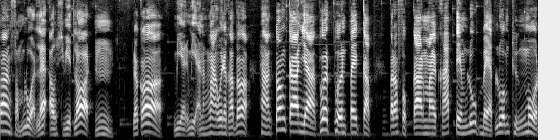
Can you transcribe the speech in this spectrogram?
สร้างสำรวจและเอาชีวิตรอด อืม แล้วก็มีมีอันข้างล่างด้วยนะครับ แล้วก็หากต้องการอยากเพลิดเพลินไปกับประสบการณ์ Minecraft เต็มรูปแบบรวมถึงโหมด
